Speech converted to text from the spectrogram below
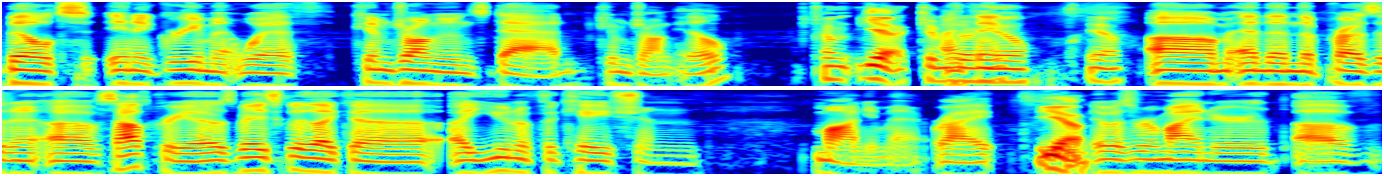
built in agreement with Kim Jong Un's dad, Kim Jong Il, Come, yeah, Kim Jong Il. Yeah. um, and then the president of South Korea. It was basically like a, a unification monument, right? Yeah. It was a reminder of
